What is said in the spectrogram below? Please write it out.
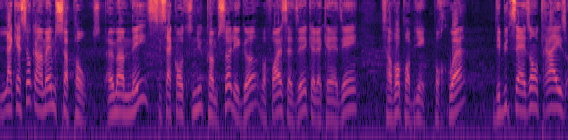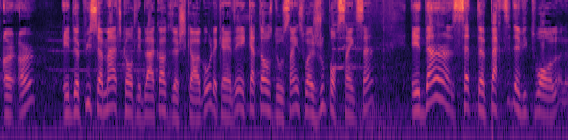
La question, quand même, se pose. Un moment donné, si ça continue comme ça, les gars, va falloir se dire que le Canadien, ça va pas bien. Pourquoi? Début de saison 13-1-1. Et depuis ce match contre les Blackhawks de Chicago, le Canadien est 14-12-5, soit joue pour 500. Et dans cette partie de victoire-là, là,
